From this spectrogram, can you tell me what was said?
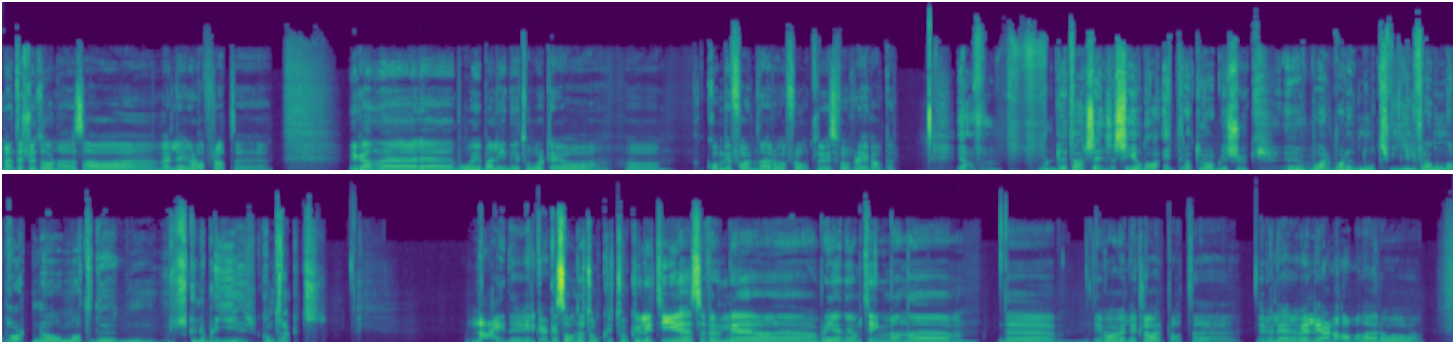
Men til slutt ordna det seg, og eh, veldig glad for at vi kan bo i Berlin i to år til og, og komme i form der og forhåpentligvis få flere kamper. Ja, for, dette skjer, jo da etter at du har blitt sjuk. Eh, Var, var det noe tvil fra noen av partene om at det skulle bli kontrakt? Nei, det virka ikke sånn. Det tok, tok jo litt tid, selvfølgelig, å bli enige om ting, men eh, det, de var veldig klare på at eh, de ville veldig gjerne ha meg der, og,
